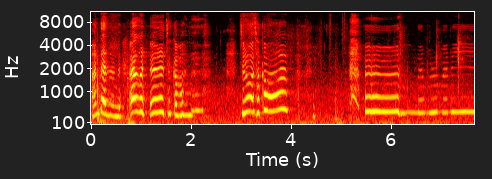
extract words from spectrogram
안 돼, 안 돼. 아이고, 에, 잠깐만. 지롱아, 잠깐만. 아, 내 블루베리.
